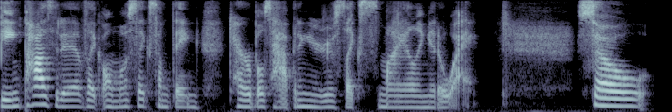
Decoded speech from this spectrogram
being positive, like almost like something terrible's happening, you're just like smiling it away. So,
